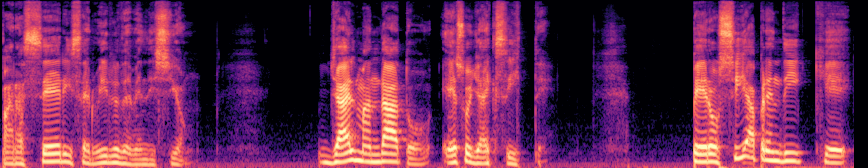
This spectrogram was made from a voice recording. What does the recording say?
para ser y servir de bendición. Ya el mandato, eso ya existe. Pero sí aprendí que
